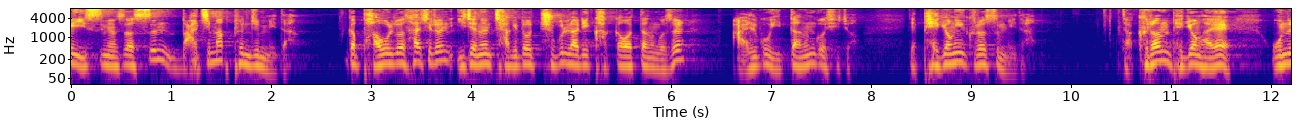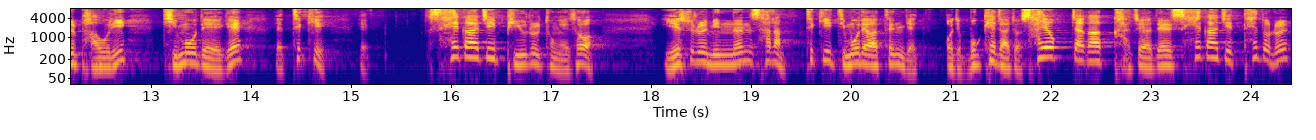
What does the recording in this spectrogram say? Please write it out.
있으면서 쓴 마지막 편지입니다. 그러니까 바울도 사실은 이제는 자기도 죽을 날이 가까웠다는 것을 알고 있다는 것이죠. 배경이 그렇습니다. 자, 그런 배경하에 오늘 바울이 디모데에게 특히 세 가지 비유를 통해서 예수를 믿는 사람, 특히 디모데 같은 어제 목회자죠. 사역자가 가져야 될 세 가지 태도를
